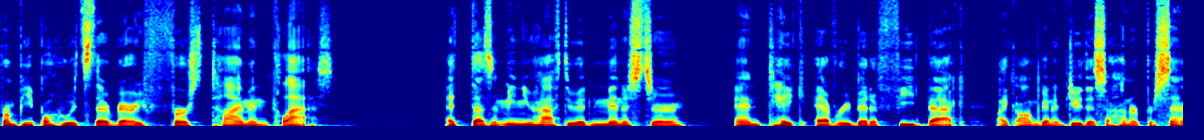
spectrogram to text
from people who it's their very first time in class, it doesn't mean you have to administer and take every bit of feedback like, oh, I'm going to do this 100%.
